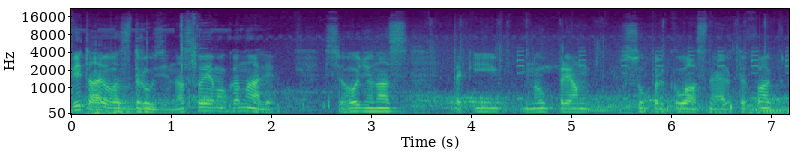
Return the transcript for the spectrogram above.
Вітаю вас, друзі, на своєму каналі. Сьогодні у нас такий, ну прям супер класний артефакт.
